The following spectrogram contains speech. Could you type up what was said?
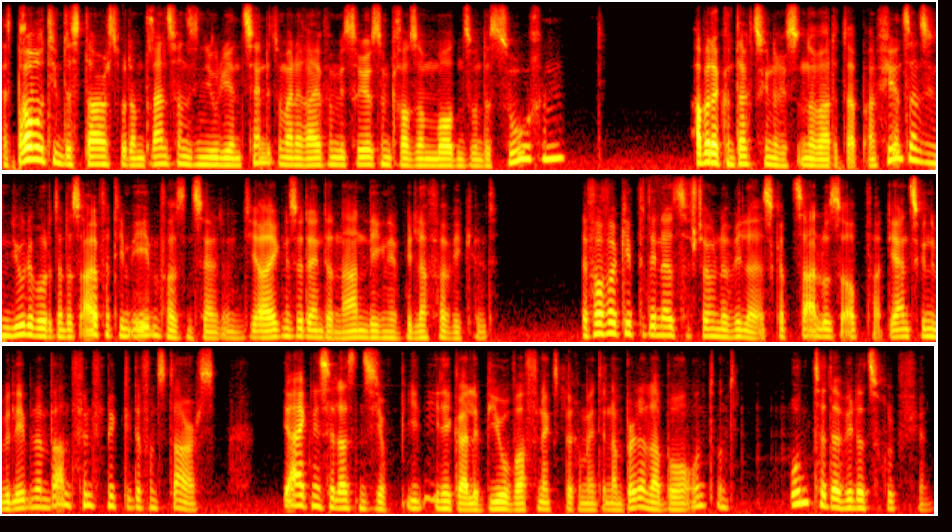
Das Bravo-Team der Stars wurde am 23. Juli entsendet, um eine Reihe von mysteriösen und grausamen Morden zu untersuchen. Aber der Kontakt zu ihnen riss unerwartet ab. Am 24. Juli wurde dann das Alpha-Team ebenfalls entsendet und in die Ereignisse der in der nahenliegenden Villa verwickelt. Der Vorfall gipfelte in der Zerstörung der Villa. Es gab zahllose Opfer. Die einzigen Überlebenden waren fünf Mitglieder von Stars. Die Ereignisse lassen sich auf illegale Biowaffenexperimente in Umbrella-Labor und, und unter der Villa zurückführen.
